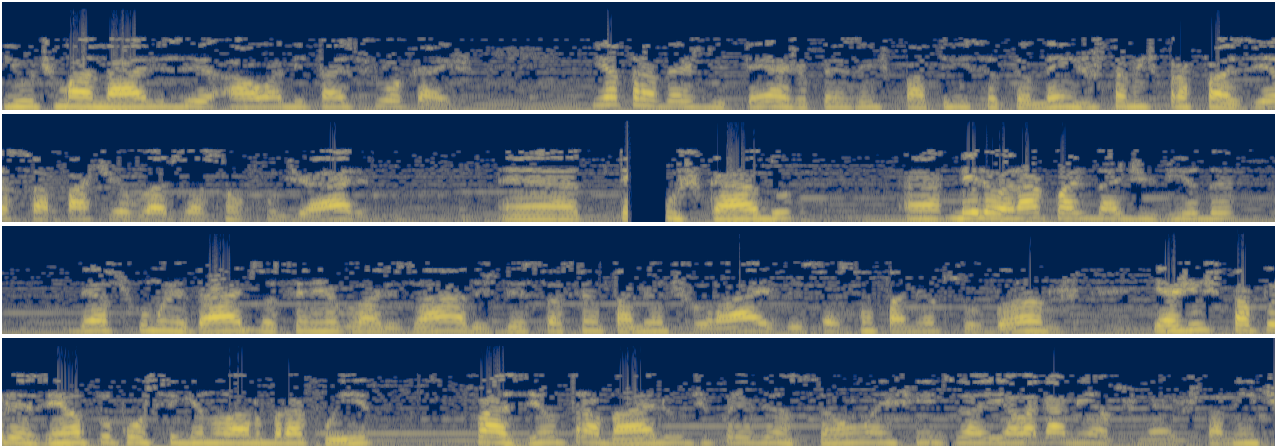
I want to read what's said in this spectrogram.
em última análise, ao habitar esses locais. E através do ITERJ, a presidente Patrícia também, justamente para fazer essa parte de regularização fundiária, é, tem buscado é, melhorar a qualidade de vida dessas comunidades a serem regularizadas, desses assentamentos rurais, desses assentamentos urbanos. E a gente está, por exemplo, conseguindo lá no Bracuí fazer um trabalho de prevenção a enchentes e alagamentos, né? Justamente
